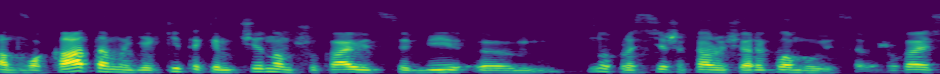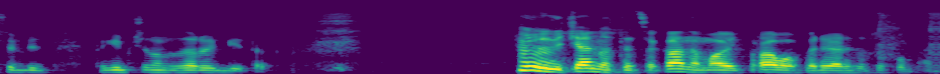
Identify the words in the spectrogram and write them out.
адвокатами, які таким чином шукають собі, ем, ну, простіше кажучи, рекламують себе, шукають собі таким чином заробіток. Ну, і, звичайно, ТЦК не мають права перевіряти документи.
